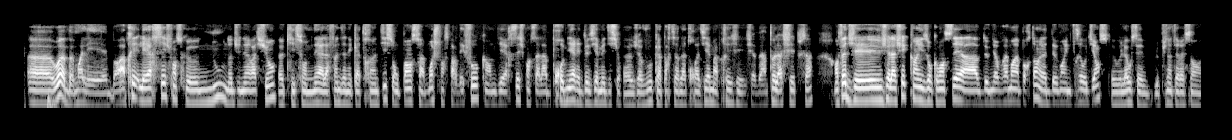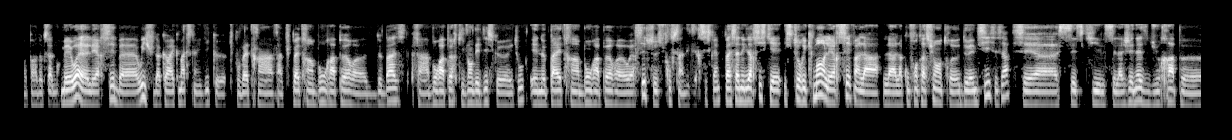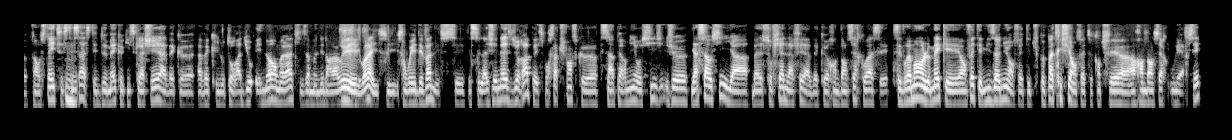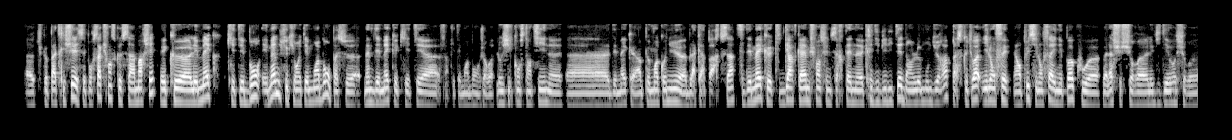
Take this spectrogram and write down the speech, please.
Euh, ouais, bah moi les bon après les RC, je pense que nous, notre génération, euh, qui sont menés à la fin des années 90, on pense, enfin moi je pense par défaut quand on me dit RC, je pense à la première et deuxième édition. Euh, J'avoue qu'à partir de la troisième, après j'avais un peu lâché tout ça. En fait, j'ai j'ai lâché quand ils ont commencé à devenir vraiment importants et à être devant une vraie audience, euh, là où c'est le plus intéressant euh, paradoxalement. Mais ouais, les RC, ben oui, je suis d'accord avec Max quand il dit que tu pouvais être un, enfin tu peux être un bon rappeur rappeur de base, enfin un bon rappeur qui vend des disques et tout, et ne pas être un bon rappeur au RC, je trouve c'est un exercice quand même. Enfin, c'est un exercice qui est historiquement les RC, enfin la, la, la confrontation entre deux MC, c'est ça? C'est c'est ce qui c'est la genèse du rap. Enfin au States, c'était mhm. ça, c'était deux mecs qui se clashaient avec avec une autoradio énorme là qu'ils amenaient dans la rue et voilà ils s'envoyaient des vannes et c'est c'est la genèse du rap et c'est pour ça que je pense que ça a permis aussi je il y a ça aussi il y a ben, Sofiane l'a fait avec euh, rentre dans le cercle quoi c'est c'est vraiment le mec est en fait est mis à nu en fait et tu peux pas tricher en fait quand tu fais euh, un rentre dans le cercle ou les RC euh, tu peux pas tricher c'est pour ça que je pense que ça a marché et que les mecs qui étaient bons et même ceux qui ont été moins bons parce que même des mecs qui étaient euh, enfin qui étaient moins bons genre Logique Constantine euh, des mecs un peu moins connus euh, Black Apart tout ça c'est des mecs qui gardent quand même je pense une certaine crédibilité dans le monde du rap parce que tu vois ils l'ont fait. Et en plus ils l'ont fait à une époque où bah là je suis sur les vidéos sur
